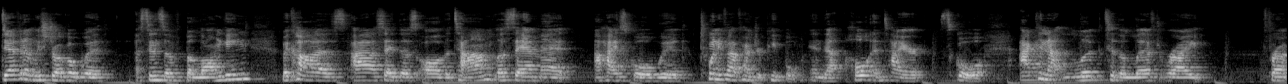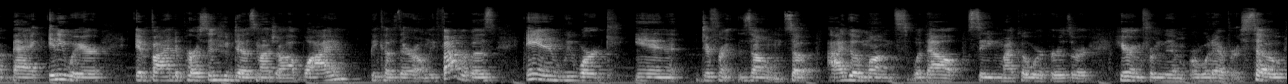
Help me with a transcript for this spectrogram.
definitely struggled with a sense of belonging because I say this all the time. Let's say I'm at a high school with 2,500 people in that whole entire school. I cannot look to the left, right, front, back, anywhere and find a person who does my job. Why? Because there are only five of us and we work in different zones. So I go months without seeing my coworkers or hearing from them or whatever. So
